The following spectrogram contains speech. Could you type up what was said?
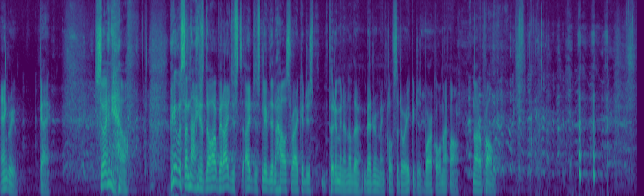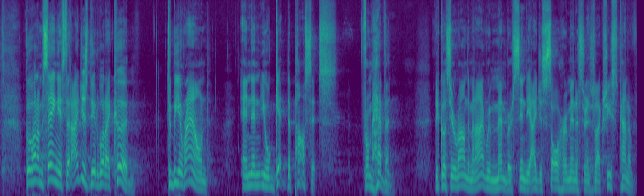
angry guy. So anyhow, he was a nice dog, but I just I just lived in a house where I could just put him in another bedroom and close the door. He could just bark all night long. Not a problem. But what I'm saying is that I just did what I could to be around, and then you'll get deposits from heaven because you're around them. And I remember Cindy, I just saw her minister, and it's like she's kind of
